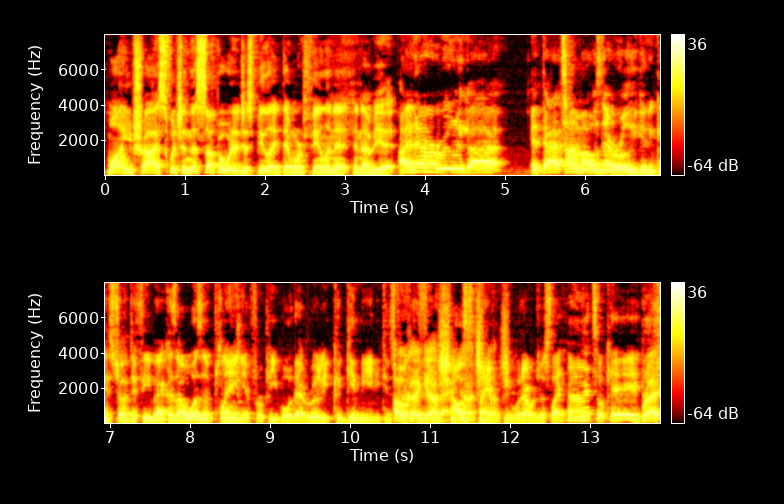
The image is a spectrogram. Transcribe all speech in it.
why don't you try switching this up, or would it just be like they weren't feeling it and that'd be it? I never really got at that time. I was never really getting constructive feedback because I wasn't playing it for people that really could give me any constructive Okay, feedback. gotcha, I was gotcha, playing for people that were just like, "Oh, it's okay, Right.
